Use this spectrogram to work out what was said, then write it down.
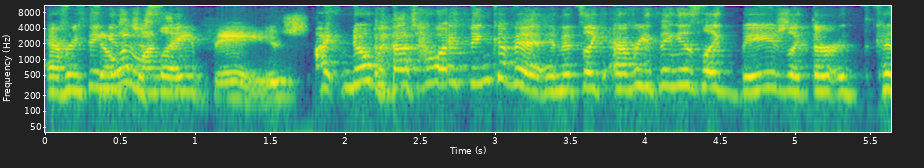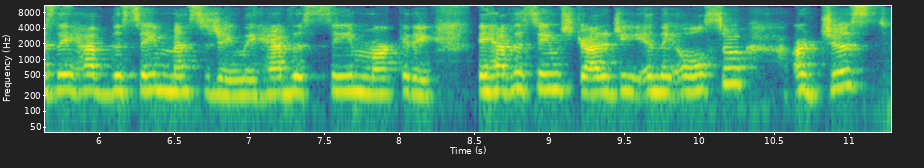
everything no is just like beige. I know, but that's how I think of it, and it's like everything is like beige, like they're because they have the same messaging, they have the same marketing, they have the same strategy, and they also are just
